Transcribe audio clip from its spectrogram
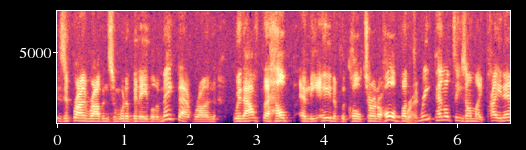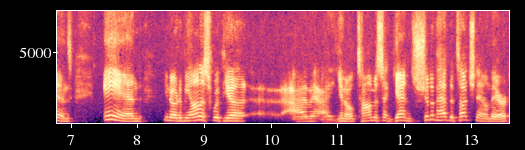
is if Brian Robinson would have been able to make that run without the help and the aid of the Cole Turner hold. But Right. three penalties on my tight ends. And, you know, to be honest with you, I, mean, I, you know, Thomas again should have had the touchdown there,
